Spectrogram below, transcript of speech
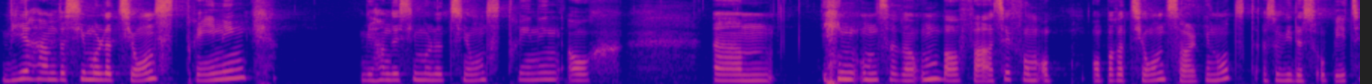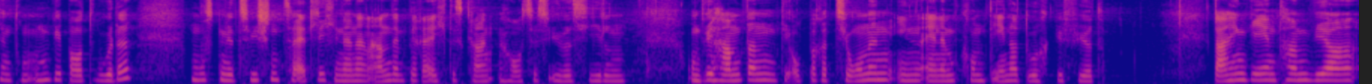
Wir haben das Simulationstraining, wir haben das Simulationstraining auch ähm, in unserer Umbauphase vom Operationssaal genutzt, also wie das OB-Zentrum umgebaut wurde, mussten wir zwischenzeitlich in einen anderen Bereich des Krankenhauses übersiedeln. Und wir haben dann die Operationen in einem Container durchgeführt. Dahingehend haben wir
